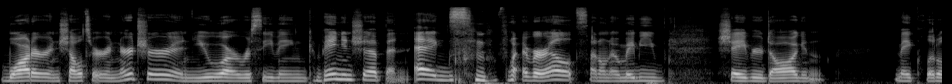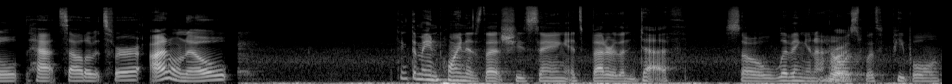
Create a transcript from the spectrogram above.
water and shelter and nurture, and you are receiving companionship and eggs and whatever else. I don't know, maybe you shave your dog and make little hats out of its fur. I don't know. I think the main point is that she's saying it's better than death. So living in a house right. with people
